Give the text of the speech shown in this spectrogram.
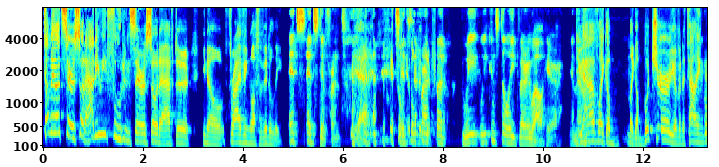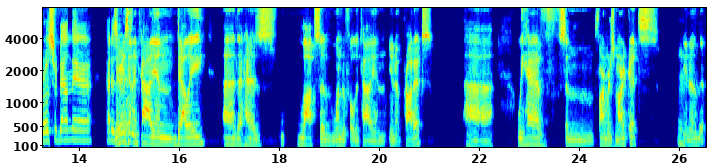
Tell me about Sarasota. How do you eat food in Sarasota after, you know, thriving off of Italy? It's it's different. Yeah. It's a it's little different, bit different. But we we can still eat very well here. You know? Do you have like a like a butcher? You have an Italian grocer down there? How does there is an Italian deli uh, that has lots of wonderful Italian, you know, products uh, we have some farmers markets, mm. you know, that,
